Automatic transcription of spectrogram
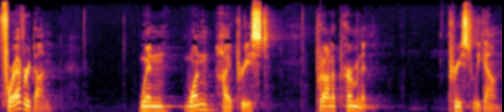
forever done when one high priest put on a permanent priestly gown,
